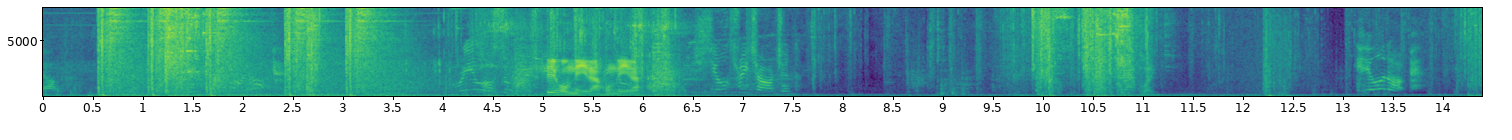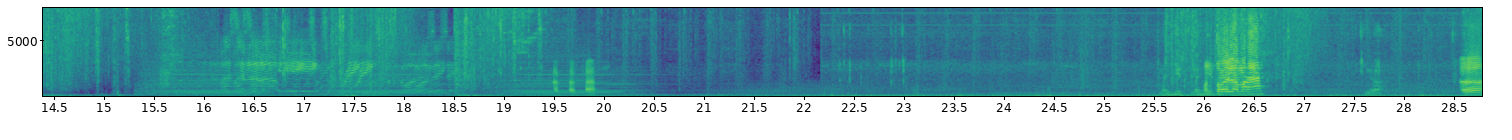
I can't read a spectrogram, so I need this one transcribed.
a pick me up. Reload. Hostile right here. พี่ผมหนีนะ ผมหนีนะ Shields recharging. Grappling. Healing up. Listen up, kids. Rings closing. แป๊บแป๊บแป๊บมันยึดมันมันยึดตัวเรามาจริงเหรอ เออ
